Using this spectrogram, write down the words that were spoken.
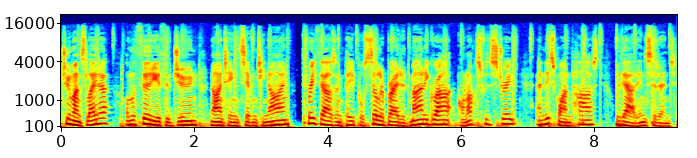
Two months later, on the 30th of June 1979, 3,000 people celebrated Mardi Gras on Oxford Street, and this one passed without incident.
